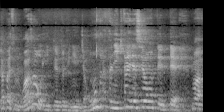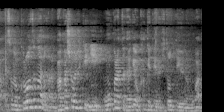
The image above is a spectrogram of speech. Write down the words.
やっぱりその技を言ってる時にじゃあオモプラッタに行きたいですよって言って、まあ、そのクローズガードからバカ正直にオモプラッタだけをかけてる人っていうのは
